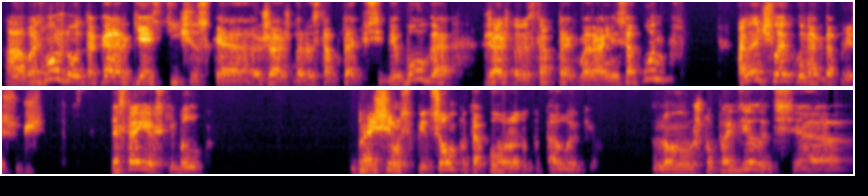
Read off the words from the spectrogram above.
А, возможно, вот такая аргиастическая жажда растоптать в себе Бога, жажда растоптать моральный закон, она человеку иногда присуща. Достоевский был большим спецом по такого рода патологии. Но что поделать, э,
